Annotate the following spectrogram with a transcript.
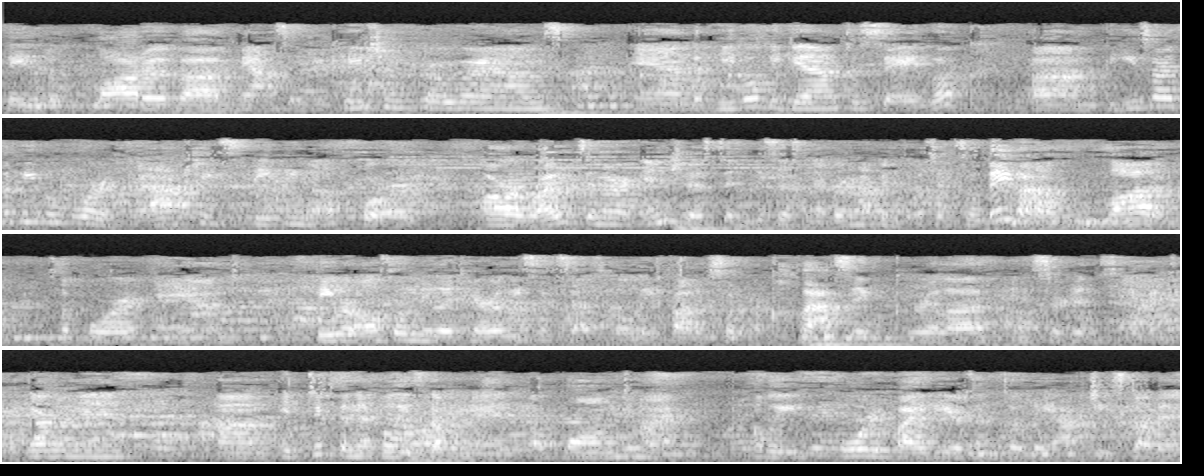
They did a lot of uh, mass education programs, and the people began to say, "Look, um, these are the people who are actually speaking up for our rights and our interests, and this has never happened to us." And so they got a lot of support, and they were also militarily successful. They fought a sort of a classic guerrilla insurgency against the government. Um, it took the Nepalese government a long time probably four to five years until they actually started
